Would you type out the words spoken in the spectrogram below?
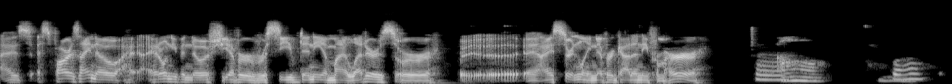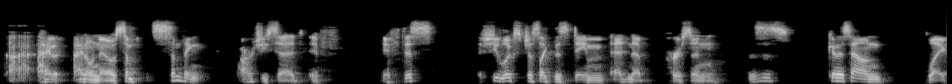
as as far as I know, I, I don't even know if she ever received any of my letters, or uh, I certainly never got any from her. Um, oh well, I, I, I don't know. Some something Archie said. If if this if she looks just like this Dame Edna person, this is gonna sound like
